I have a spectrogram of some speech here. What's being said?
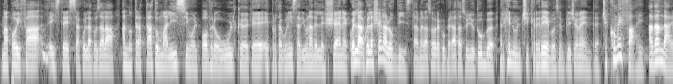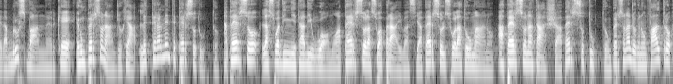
ma poi fa lei stessa quella cosa là. Hanno trattato malissimo il povero Hulk che è protagonista di una delle scene, quella, quella scena l'ho vista, me la sono recuperata su YouTube perché non ci credevo semplicemente. Cioè, come fai ad andare da Bruce Banner, che è un personaggio che ha letteralmente perso tutto? Ha perso la sua dignità di uomo, ha perso la sua privacy, ha perso il suo lato umano, ha perso Natasha, ha perso tutto. Un personaggio che non fa altro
